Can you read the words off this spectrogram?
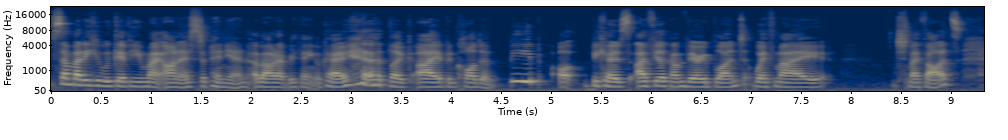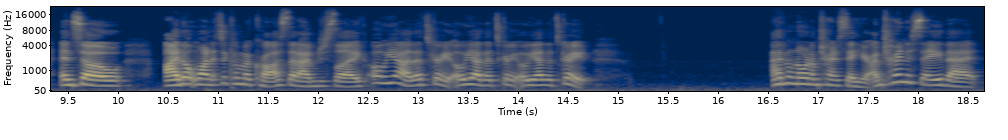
somebody who would give you my honest opinion about everything, okay? like I have been called a beep uh, because I feel like I'm very blunt with my just my thoughts. And so I don't want it to come across that I'm just like, oh yeah, that's great. Oh yeah, that's great. Oh yeah, that's great. I don't know what I'm trying to say here. I'm trying to say that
